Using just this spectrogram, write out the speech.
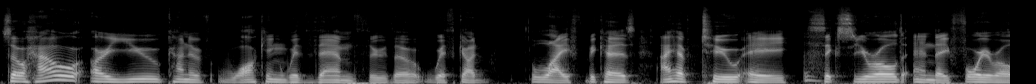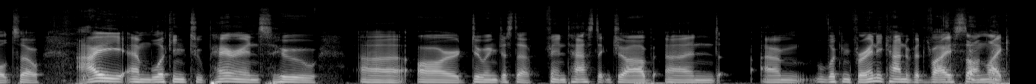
So, how are you kind of walking with them through the with God life? Because I have two a six year old and a four year old. So, I am looking to parents who uh, are doing just a fantastic job and I'm looking for any kind of advice on like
